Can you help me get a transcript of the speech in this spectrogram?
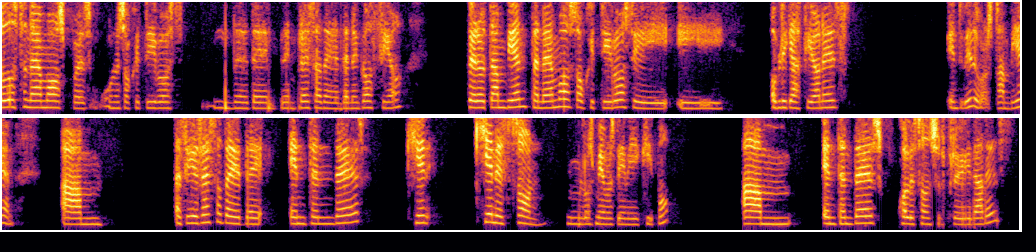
todos tenemos pues unos objetivos de, empresa, de, negocio, pero también tenemos objetivos y, obligaciones individuos también. así es eso de, entender quién, quiénes son los miembros de mi equipo, entender cuáles son sus prioridades,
